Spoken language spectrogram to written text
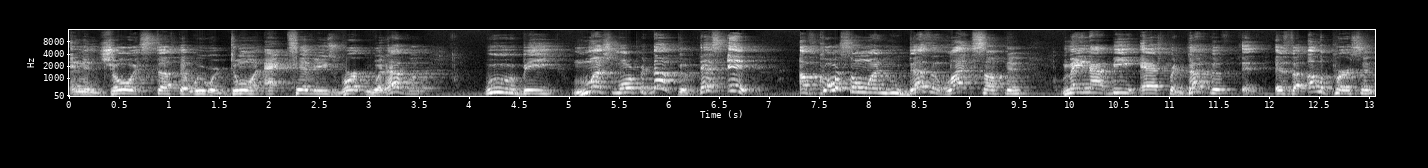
and enjoyed stuff that we were doing, activities, work, whatever, we would be much more productive. That's it. Of course, someone who doesn't like something may not be as productive as the other person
